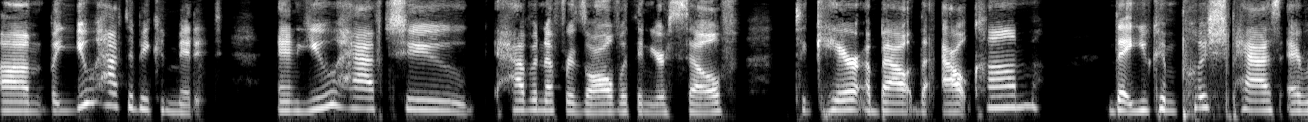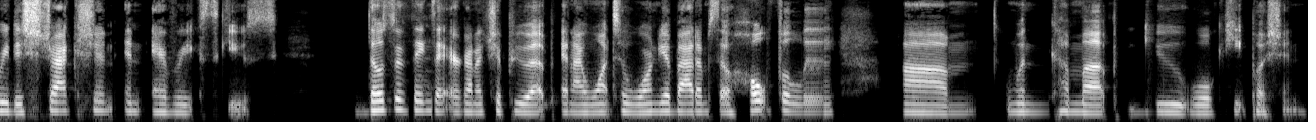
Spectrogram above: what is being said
Um, but you have to be committed and you have to have enough resolve within yourself to care about the outcome that you can push past every distraction and every excuse. Those are things that are going to trip you up, and I want to warn you about them. So hopefully, um, when they come up, you will keep pushing.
